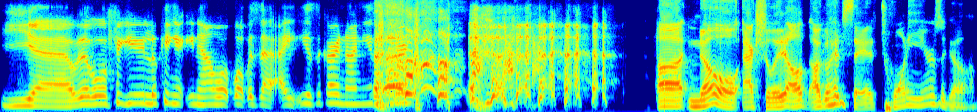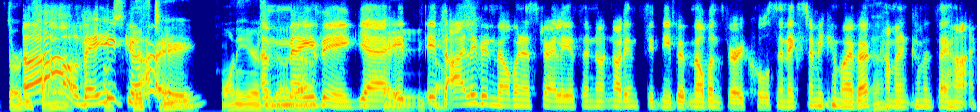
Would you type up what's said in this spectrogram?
yeah. Well, for you looking at you now, what, what was that? Eight years ago, nine years ago? uh, no, actually, I'll I'll go ahead and say it. 20 years ago, I'm 35. oh, there you go. 15, 20 years ago. yeah. Amazing. Yeah, There it's. I live in Melbourne, Australia, so not not in Sydney, but Melbourne's very cool. So next time you come over, Yeah. come and come and say hi.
